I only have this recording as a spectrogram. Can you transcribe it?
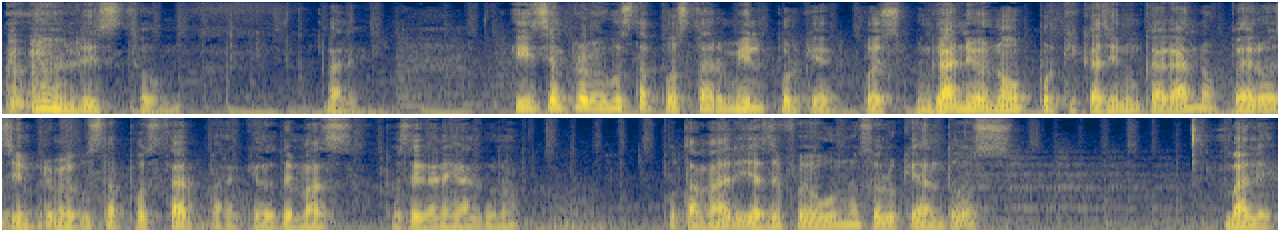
Listo. Vale. Y siempre me gusta apostar mil porque pues gane o no, porque casi nunca gano, pero siempre me gusta apostar para que los demás pues se ganen algo, ¿no? Puta madre, ya se fue uno, solo quedan dos. Vale,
